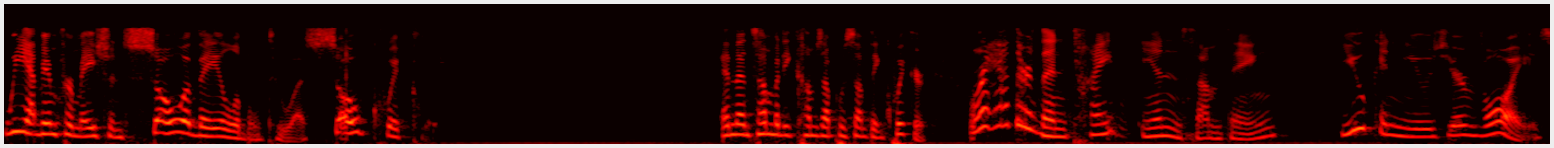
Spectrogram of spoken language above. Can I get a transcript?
we have information so available to us so quickly. And then somebody comes up with something quicker. Rather than type in something, you can use your voice.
